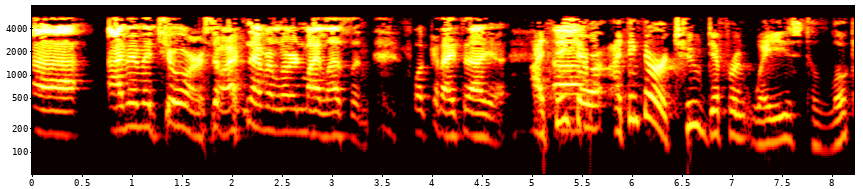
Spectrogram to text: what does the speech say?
uh, I'm immature, so I've never learned my lesson. What can I tell you? I think um, there are. I think there are two different ways to look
